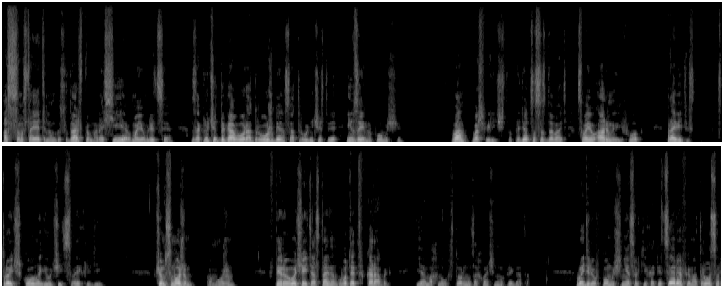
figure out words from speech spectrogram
А с самостоятельным государством Россия в моем лице заключит договор о дружбе, сотрудничестве и взаимопомощи. Вам, Ваше Величество, придется создавать свою армию и флот, правительство, строить школы и учить своих людей. В чем сможем, поможем. В первую очередь оставим вот этот корабль. Я махнул в сторону захваченного фрегата. Выделю в помощь нескольких офицеров и матросов,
